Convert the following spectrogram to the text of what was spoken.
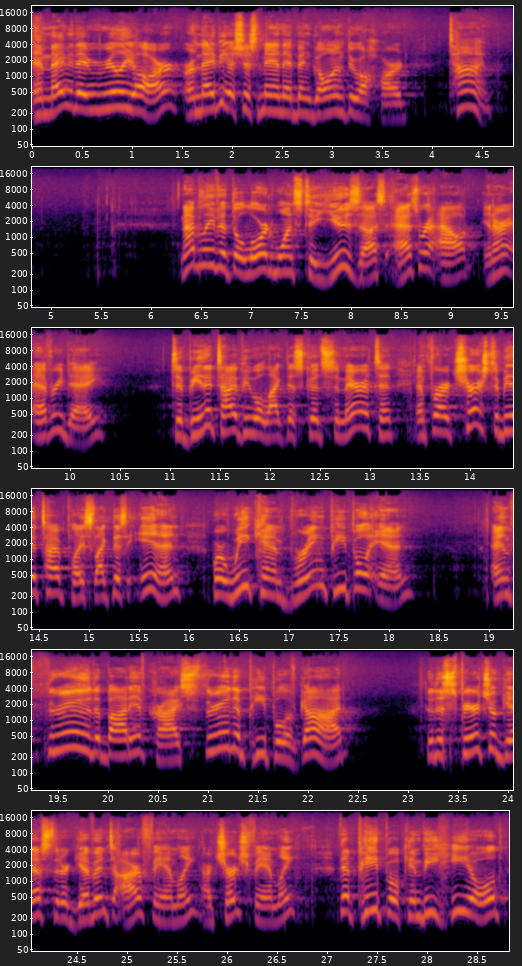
And maybe they really are, or maybe it's just, man, they've been going through a hard time. And I believe that the Lord wants to use us as we're out in our everyday to be the type of people like this Good Samaritan, and for our church to be the type of place like this inn where we can bring people in and through the body of Christ, through the people of God, through the spiritual gifts that are given to our family, our church family, that people can be healed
